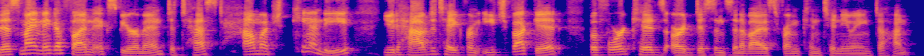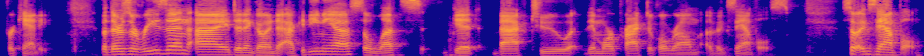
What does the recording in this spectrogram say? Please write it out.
This might make a fun experiment to test how much candy you'd have to take from each bucket before kids are disincentivized from continuing to hunt for candy. But there's a reason I didn't go into academia, so let's get back to the more practical realm of examples. So, example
